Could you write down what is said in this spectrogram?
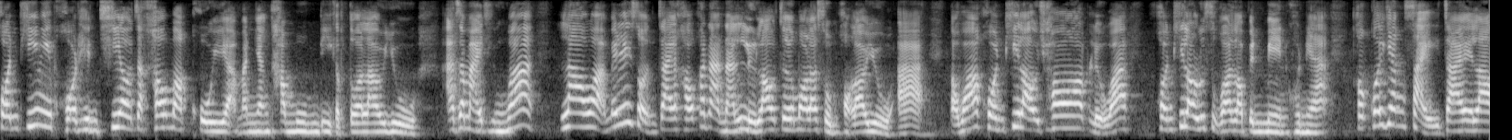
คนที่มี potential จะเข้ามาคุยอะมันยังทำมุมดีกับตัวเราอยู่ อาจจะหมายถึงว่าเราอะไม่ได้สนใจเขาขนาดนั้น หรือเราเจอมรสุมของเราอยู่อะแต่ว่าคนที่เราชอบหรือว่าคนที่เรารู้สึกว่าเราเป็นเมนคนเนี้ย เขาก็ยังใส่ใจเรา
